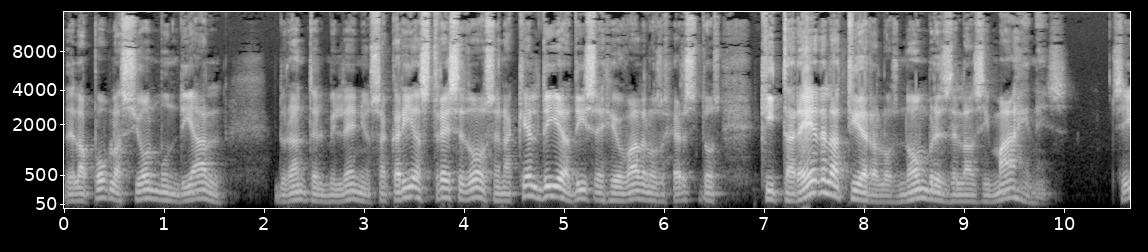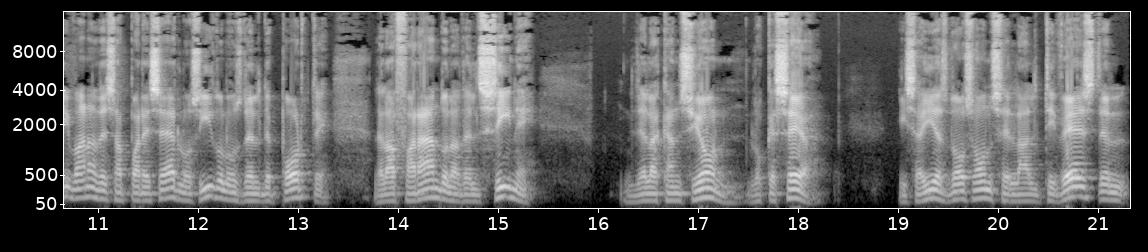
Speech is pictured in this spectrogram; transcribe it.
de la población mundial durante el milenio. Zacarías 13:2, en aquel día, dice Jehová de los ejércitos, quitaré de la tierra los nombres de las imágenes. Sí, van a desaparecer los ídolos del deporte, de la farándula, del cine, de la canción, lo que sea. Isaías 2.11, la altivez de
